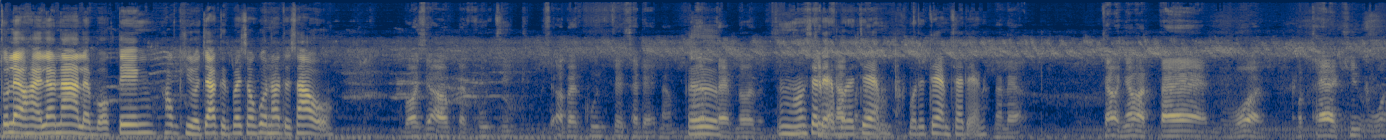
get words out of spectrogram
ตัวแล้วหายแล้วหน้าแหละบอกเต็งเฮาขี่รถจักรขึ้นไปสองคนเฮาจะเศร้าบอกจะเอาแบบคุณจิจะเอาแบบคุณเจแสดงน้ำเออแต้มเลยแบบอืมเฮาแสดงบ่ได้แจ้มบ่ได้แต้มแสดงนั่นแหละเจ้าเนี่ยว่าแต่โอ้ยมาแท้คิดโอ้ย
